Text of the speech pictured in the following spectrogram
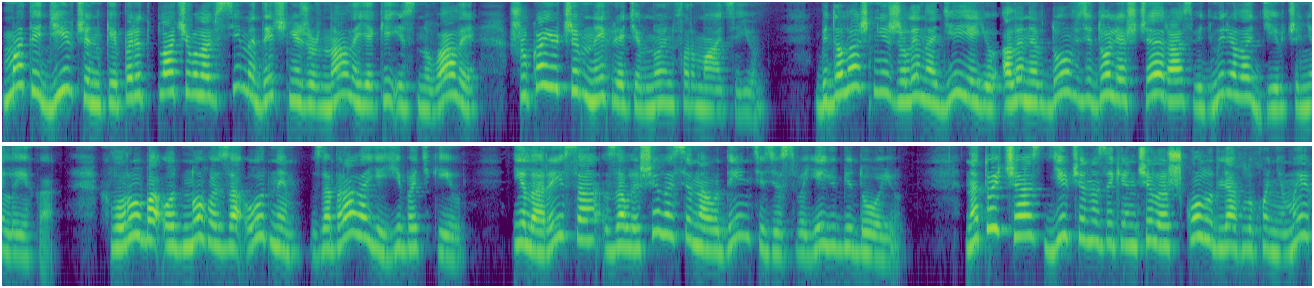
Мати дівчинки передплачувала всі медичні журнали, які існували, шукаючи в них рятівну інформацію. Бідолашні жили надією, але невдовзі доля ще раз відміряла дівчині лиха. Хвороба одного за одним забрала її батьків, і Лариса залишилася наодинці зі своєю бідою. На той час дівчина закінчила школу для глухонімих,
